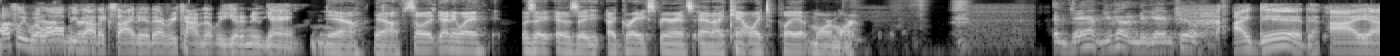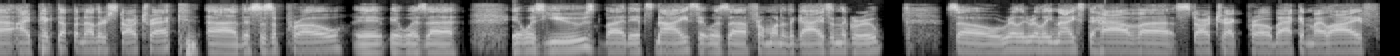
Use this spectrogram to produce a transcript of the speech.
hopefully we'll Yeah, all be yeah. that excited every time that we get a new game. Yeah, yeah. So anyway, it was a it was a, a great experience, and I can't wait to play it more and more. And Dan, you got a new game too. I did. I uh, I picked up another Star Trek. Uh, this is a pro. It, it was uh, it was used, but it's nice. It was uh, from one of the guys in the group. So really, really nice to have uh, Star Trek Pro back in my life.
